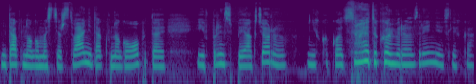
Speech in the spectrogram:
не так много мастерства, не так много опыта, и, в принципе, актеры, у них какое-то свое такое мировоззрение слегка.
